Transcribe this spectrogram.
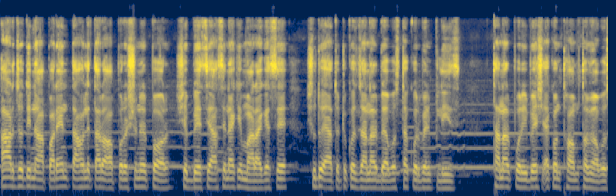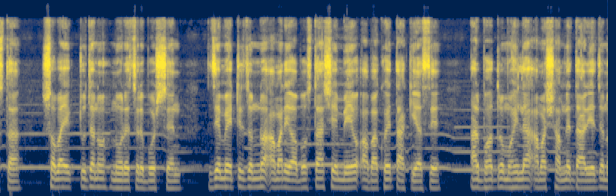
আর যদি না পারেন, তাহলে তার অপারেশনের পর সে বেঁচে আছে নাকি মারা গেছে, শুধু এতটুকু জানার ব্যবস্থা করবেন প্লিজ। থানার পরিবেশ এখন থমথমে অবস্থা। সবাই একটু যেন নড়ে চড়ে বসছেন। যে মেয়েটির জন্য আমার এই অবস্থা, সে মেয়েও অবাক হয়ে তাকিয়ে আছে। আর ভদ্র মহিলা আমার সামনে দাঁড়িয়ে যেন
